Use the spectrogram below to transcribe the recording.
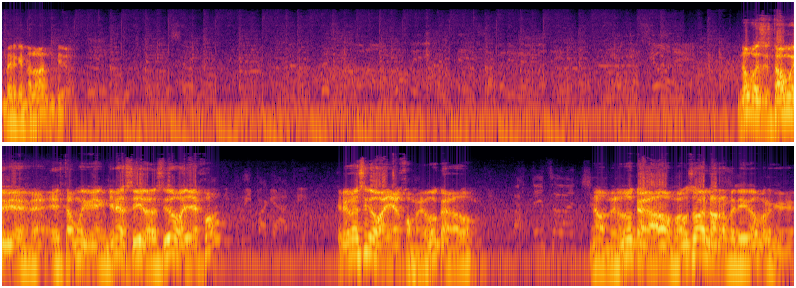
Ver qué tal van, tío. No, pues está muy bien, ¿eh? Está muy bien. ¿Quién ha sido? ¿Ha sido Vallejo? Creo que ha sido Vallejo, menudo cagadón. No, menudo cagadón. Vamos a verlo repetido porque...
